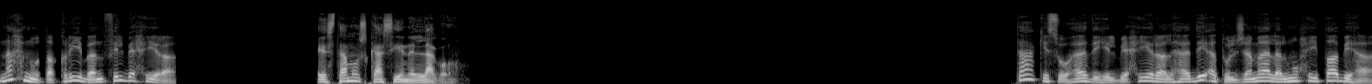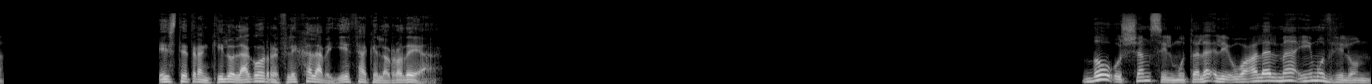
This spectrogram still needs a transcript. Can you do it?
نحن تقريبا في البحيرة. Estamos casi en el lago. تعكس هذه البحيرة الهادئة الجمال المحيط بها. Este tranquilo lago refleja la belleza que lo rodea. ضوء الشمس المتلألئ على الماء مذهل.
